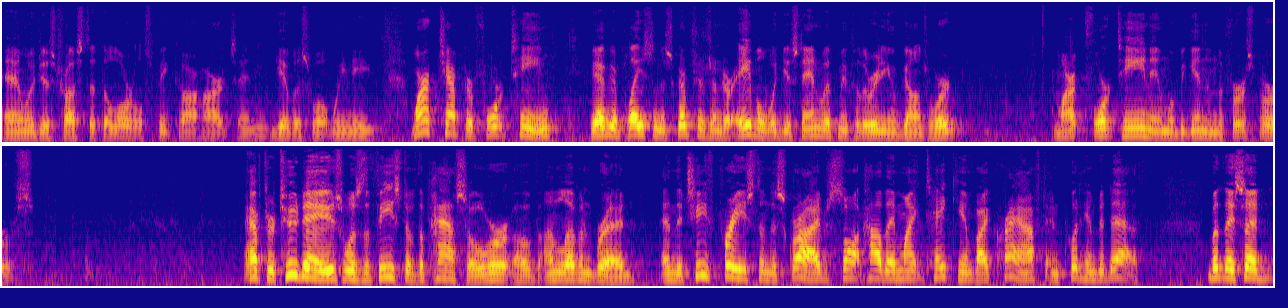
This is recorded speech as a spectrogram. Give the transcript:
And we'll just trust that the Lord will speak to our hearts and give us what we need. Mark chapter 14. If you have your place in the Scriptures and are able, would you stand with me for the reading of God's Word? Mark 14, and we'll begin in the first verse. After two days was the feast of the Passover of unleavened bread, and the chief priests and the scribes sought how they might take him by craft and put him to death. But they said,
